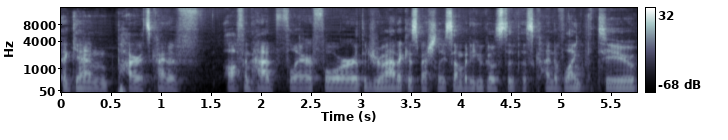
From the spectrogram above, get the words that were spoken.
again, pirates kind of often had flair for the dramatic, especially somebody who goes to this kind of length to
